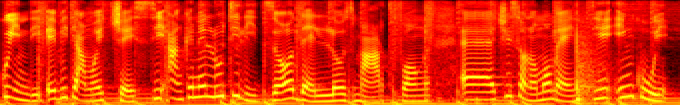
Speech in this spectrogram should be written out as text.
Quindi evitiamo eccessi anche nell'utilizzo dello smartphone. Eh, ci sono momenti in cui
